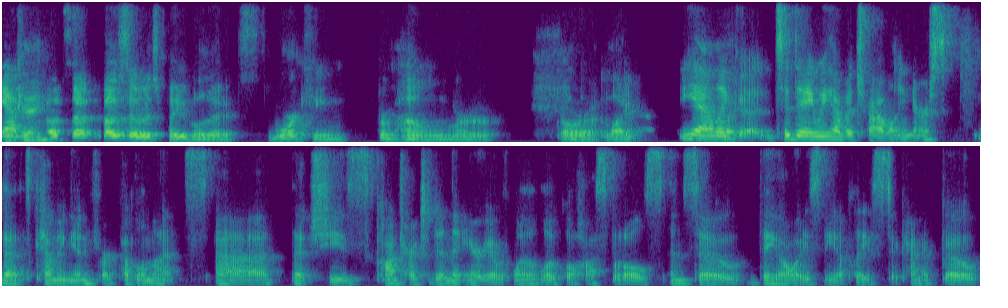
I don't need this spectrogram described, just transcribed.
Yeah. Okay. Most of, most of it's people that's working from home or or like yeah, like uh, today we have a traveling nurse that's coming in for a couple months uh, that she's contracted in the area with one of the local hospitals. And so they always need a place to kind of go.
